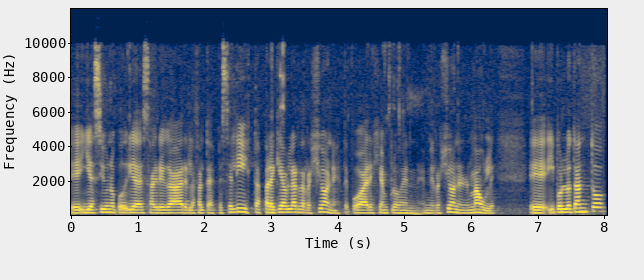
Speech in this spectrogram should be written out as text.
Eh, y así uno podría desagregar la falta de especialistas. ¿Para qué hablar de regiones? Te puedo dar ejemplos en, en mi región, en el Maule. Eh, y por lo tanto,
